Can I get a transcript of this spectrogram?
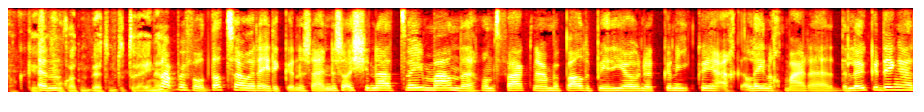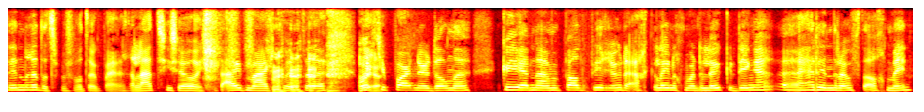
Elke keer zo vroeg uit mijn bed om te trainen. Nou, bijvoorbeeld, dat zou een reden kunnen zijn. Dus als je na twee maanden, want vaak na een bepaalde periode... kun je, kun je eigenlijk alleen nog maar de, de leuke dingen herinneren. Dat is bijvoorbeeld ook bij een relatie zo. Als je het uitmaakt met, uh, met je partner... dan uh, kun je na een bepaalde periode eigenlijk alleen nog maar de leuke dingen uh, herinneren over het algemeen.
